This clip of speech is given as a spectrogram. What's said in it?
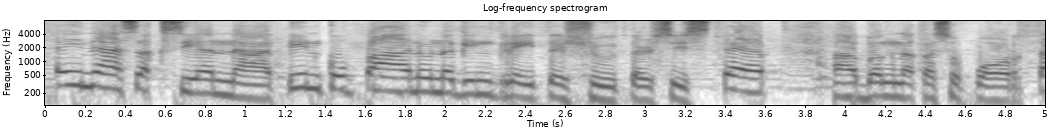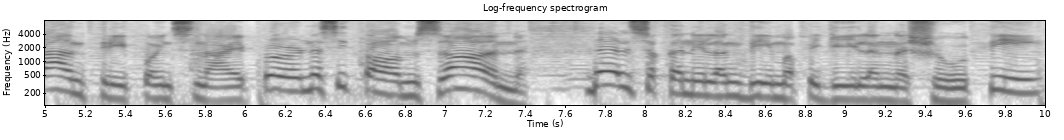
ay nasaksihan natin kung paano naging greatest shooter si Steph habang nakasuporta ang 3-point sniper na si Thompson. Dahil sa kanilang di mapigilan na shooting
